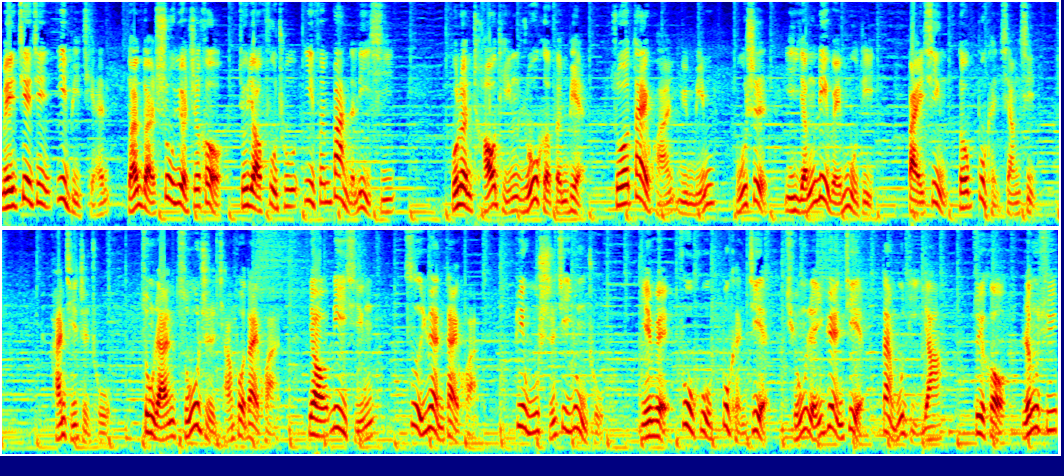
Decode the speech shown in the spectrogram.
每借进一笔钱，短短数月之后就要付出一分半的利息。不论朝廷如何分辨，说贷款与民不是以盈利为目的，百姓都不肯相信。韩琦指出，纵然阻止强迫贷款，要例行自愿贷款。并无实际用处，因为富户不肯借，穷人愿借但无抵押，最后仍需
